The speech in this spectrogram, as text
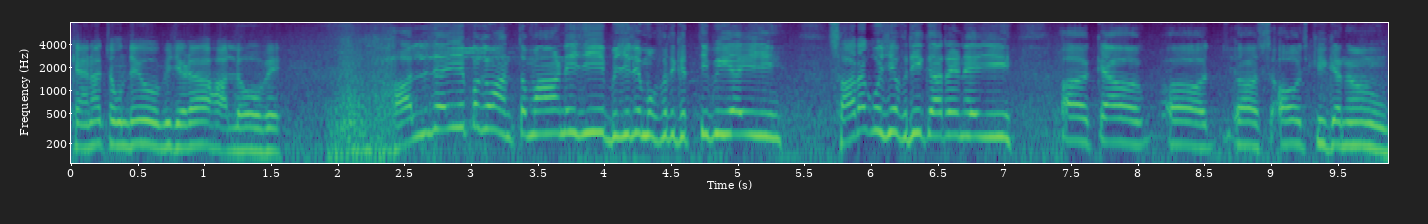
ਕਹਿਣਾ ਚਾਹੁੰਦੇ ਹੋ ਵੀ ਜਿਹੜਾ ਹੱਲ ਹੋਵੇ? ਹੱਲ ਦਾ ਜੀ ਭਗਵੰਤ ਮਾਨ ਹੀ ਜੀ ਬਿਜਲੀ ਮੁਫਤ ਕੀਤੀ ਵੀ ਆ ਜੀ। ਸਾਰਾ ਕੁਝ ਫ੍ਰੀ ਕਰ ਰਹੇ ਨੇ ਜੀ। ਕਿਆ ਉਹ ਕੀ ਕਹਿੰਦੇ ਉਹਨੂੰ?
